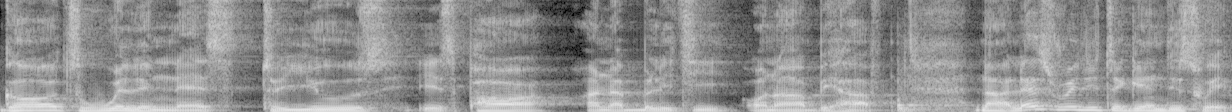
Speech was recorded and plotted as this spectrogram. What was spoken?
God's willingness to use his power and ability on our behalf. Now, let's read it again this way.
